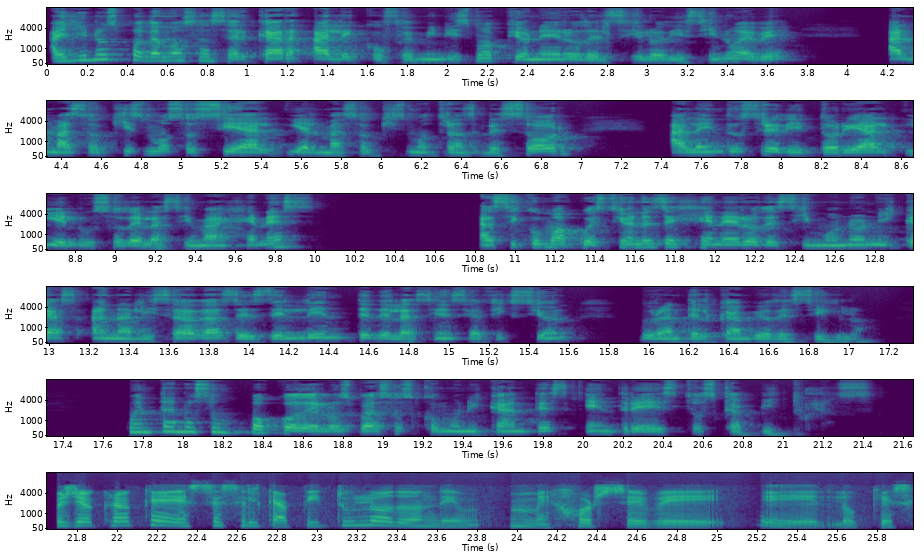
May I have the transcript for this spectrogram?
Allí nos podemos acercar al ecofeminismo pionero del siglo XIX, al masoquismo social y al masoquismo transgresor, a la industria editorial y el uso de las imágenes, así como a cuestiones de género decimonónicas analizadas desde el lente de la ciencia ficción durante el cambio de siglo. Cuéntanos un poco de los vasos comunicantes entre estos capítulos. Pues yo creo que este es el capítulo donde mejor se ve eh, lo que es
